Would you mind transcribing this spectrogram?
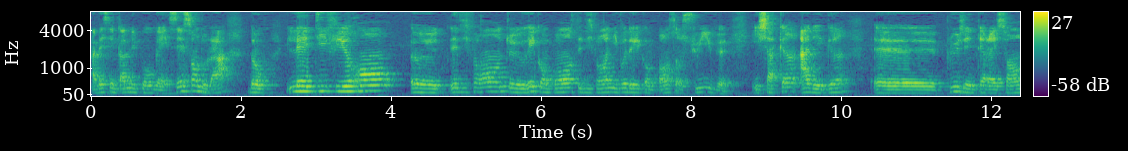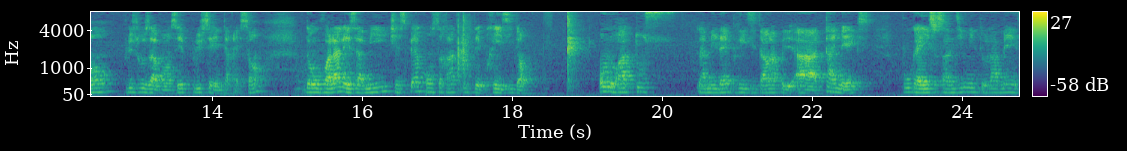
avec 50 000 pour gagner 500 dollars. Donc, les différents les différentes récompenses, les différents niveaux de récompenses suivent et chacun a des gains euh, plus intéressant, plus vous avancez, plus c'est intéressant. Donc voilà les amis, j'espère qu'on sera tous des présidents. On aura tous la médaille président à Timex pour gagner 70 000 dollars. Mais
